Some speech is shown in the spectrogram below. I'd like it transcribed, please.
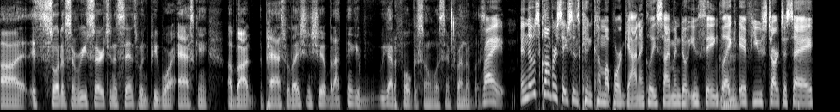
uh, it's sort of some research in a sense when people are asking about the past relationship. But I think if we got to focus on what's in front of us. Right. And those conversations can come up organically, Simon, don't you think? Like Mm-hmm. if you start to say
